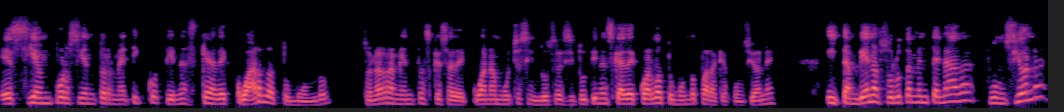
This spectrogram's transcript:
es 100% hermético. Tienes que adecuarlo a tu mundo. Son herramientas que se adecuan a muchas industrias y tú tienes que adecuarlo a tu mundo para que funcione. Y también absolutamente nada funciona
